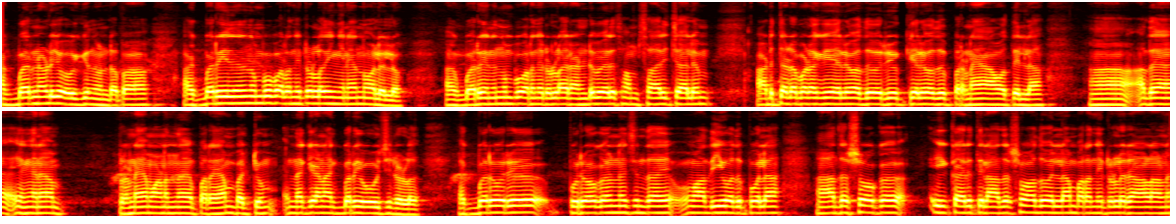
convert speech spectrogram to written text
അക്ബറിനോട് ചോദിക്കുന്നുണ്ട്. അപ്പോൾ അക്ബർ ഇതിനു മുമ്പ് പറഞ്ഞിട്ടുള്ളത് ഇങ്ങനെയൊന്നുമല്ലല്ലോ അക്ബർ ഇതിനു മുമ്പ് പറഞ്ഞിട്ടുള്ള രണ്ട് പേര് സംസാരിച്ചാലും അടുത്തിടപഴകിയാലും അത് ഒരിക്കലും അത് പ്രണയമാവത്തില്ല അത് എങ്ങനെ പ്രണയമാണെന്ന് പറയാൻ പറ്റും എന്നൊക്കെയാണ് അക്ബർ യോജിച്ചിട്ടുള്ളത്. അക്ബർ ഒരു പുരോഗമന ചിന്താവാദിയും അതുപോലെ ആദർശമൊക്കെ ഈ കാര്യത്തിൽ ആദർശവാദവും എല്ലാം പറഞ്ഞിട്ടുള്ള ഒരാളാണ്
